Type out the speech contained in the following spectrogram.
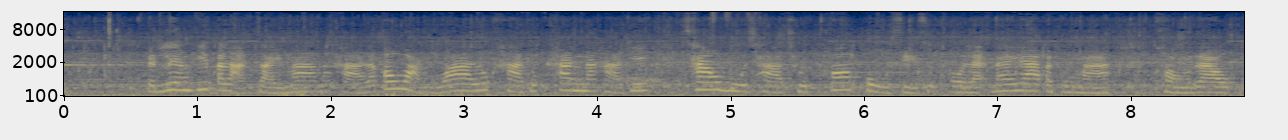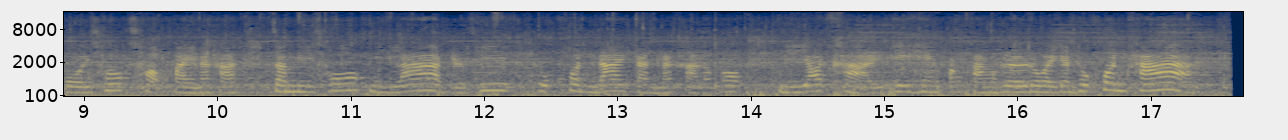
เป็นเรื่องที่ประหลาดใจมากนะคะ แล้วก็หวังว่าลูกค้าทุกท่านนะคะ ที่เช่าบูชาชุดพ่อปู่ศรีสุโธและแม่ย่าปทุมมาของเราโกยโชคช็อปไปนะคะ จะมีโชคมีลาภอย่างที่ทุกคนได้กันนะคะ แล้วก็มียอดขายเฮงๆปังๆรวยๆกันทุกคนค่ะ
